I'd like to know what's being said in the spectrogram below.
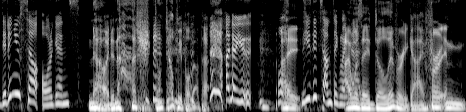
Didn't you sell organs? No, I did not. Don't tell people about that. I know you. Well, I- you did something like that. I that. was a delivery guy for in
